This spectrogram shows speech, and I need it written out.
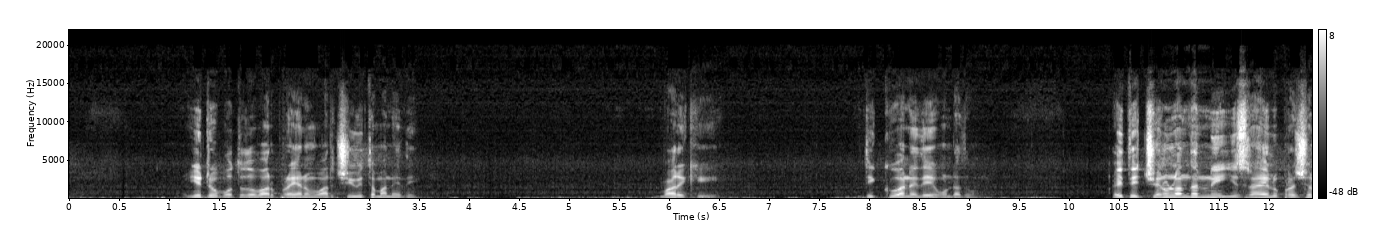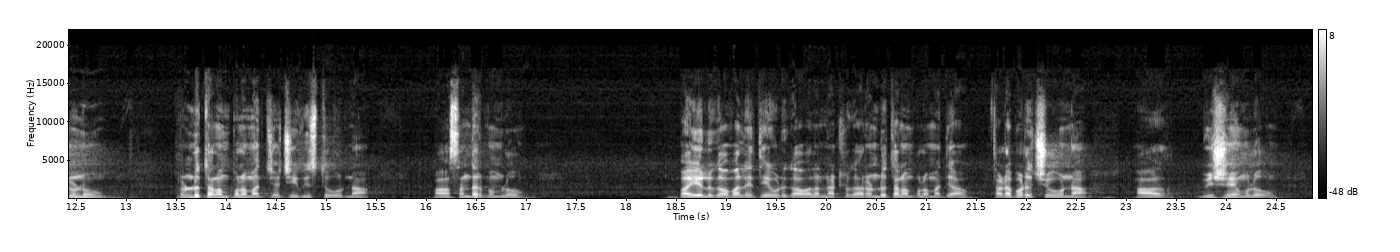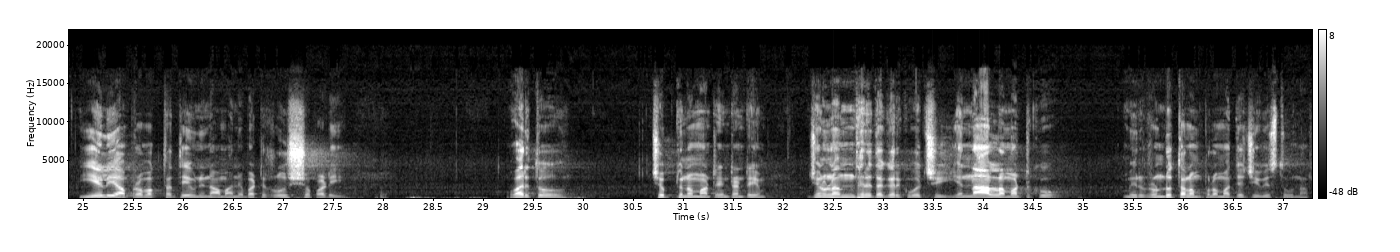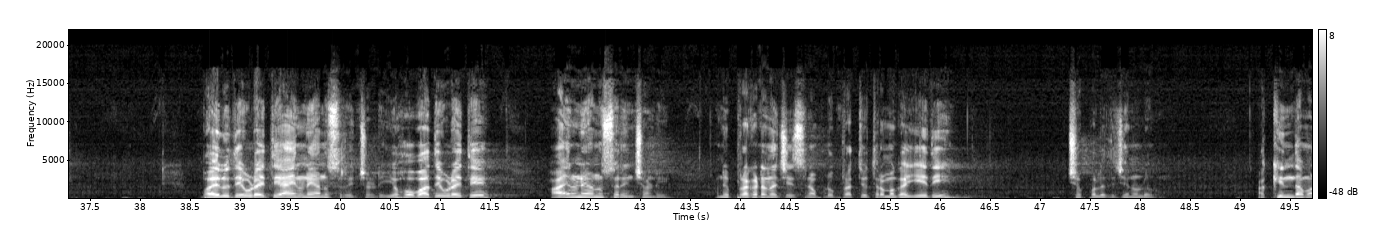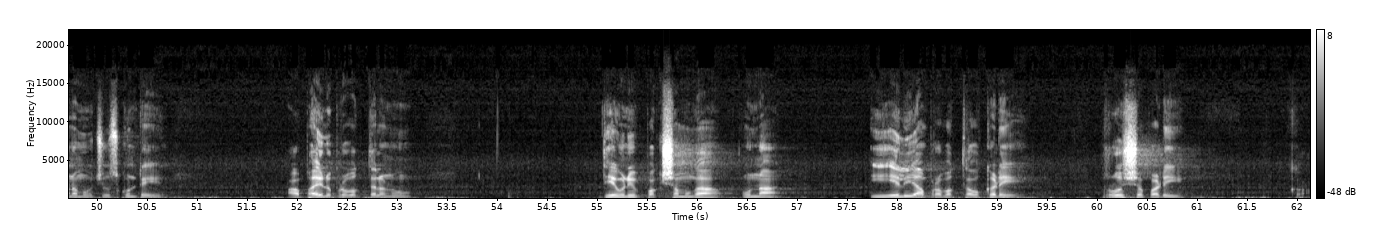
ఎటు పోతుందో వారి ప్రయాణం వారి జీవితం అనేది వారికి దిక్కు అనేదే ఉండదు. అయితే జనులందరినీ ఇజ్రాయేల్ ప్రజలను రెండు తలంపుల మధ్య జీవిస్తూ ఉన్న ఆ సందర్భంలో బయలు కావాలి దేవుడు కావాలన్నట్లుగా రెండు తలంపుల మధ్య తడబడుచూ ఉన్న ఆ విషయంలో ఏలియా ప్రవక్త దేవుని నామాన్ని బట్టి రోషపడి వారితో చెప్తున్న మాట ఏంటంటే జనులందరి దగ్గరికి వచ్చి ఎన్నాళ్ళ మట్టుకు మీరు రెండు తలంపుల మధ్య జీవిస్తూ ఉన్నారు. బయలు దేవుడైతే ఆయననే అనుసరించండి. యహోవా దేవుడైతే ఆయననే అనుసరించండి. అని ప్రకటన చేసినప్పుడు ప్రత్యుత్తరముగా ఏది? చెప్పలేదు జనులు. ఆ కింద మనము చూసుకుంటే ఆ బయలు ప్రవక్తలను దేవుని పక్షముగా ఉన్న ఈ ఏలియా ప్రవక్త ఒక్కడే రోషపడి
